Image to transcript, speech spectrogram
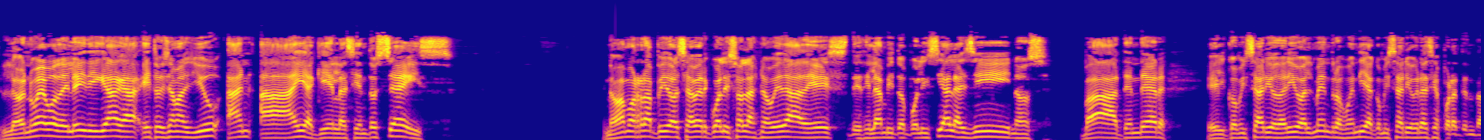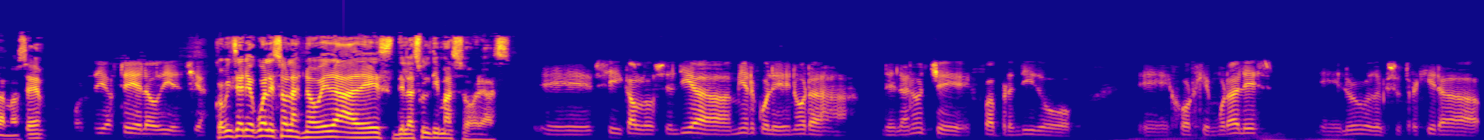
Lo nuevo de Lady Gaga, esto se llama You and I, aquí en la 106. Nos vamos rápido a saber cuáles son las novedades desde el ámbito policial. Allí nos va a atender el comisario Darío Almendros. Buen día, comisario, gracias por atendernos. ¿eh? Buen día a usted y a la audiencia. Comisario, ¿cuáles son las novedades de las últimas horas? Eh, sí, Carlos, el día miércoles en hora de la noche fue aprendido eh, Jorge Morales, eh, luego de que sustrajera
